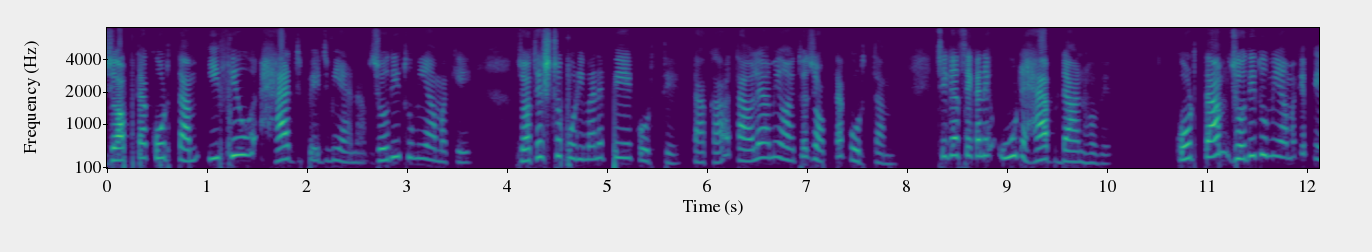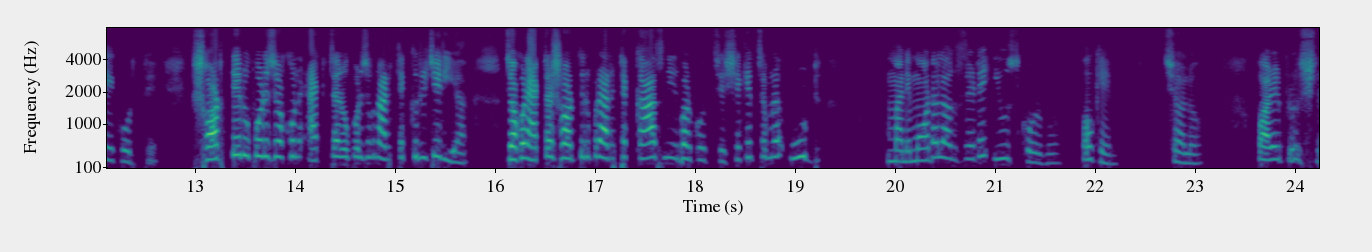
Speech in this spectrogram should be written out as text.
জবটা করতাম if you had paid me enough যদি তুমি আমাকে যথেষ্ট পরিমাণে পে করতে টাকা, তাহলে আমি হয়তো জবটা করতাম। ঠিক আছে? এখানে উড হ্যাভ ডান হবে। করতাম যদি তুমি আমাকে পে করতে। শর্তের উপরে যখন একটার উপরে যখন আরেকটা ক্রিটেরিয়া যখন একটা শর্তের উপরে আরেকটা কাজ নির্ভর করছে, সেক্ষেত্রে আমরা উড মানে মডেল অক্সিলারিটা ইউজ করব। ওকে চলো। পরের প্রশ্ন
